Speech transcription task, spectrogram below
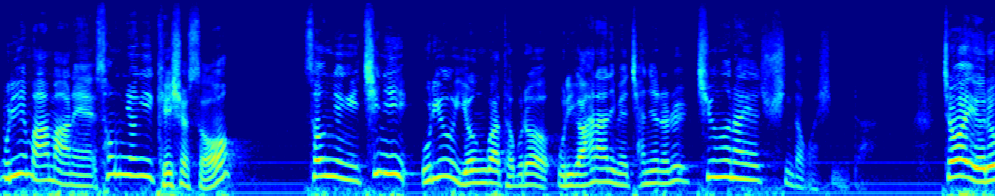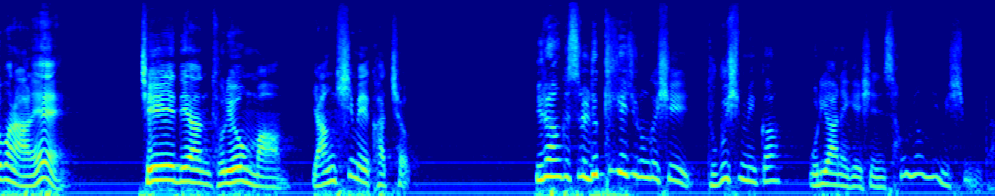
우리 마음 안에 성령이 계셔서 성령이 친히 우리의 영과 더불어 우리가 하나님의 자녀를 증언하여 주신다고 하십니다. 저와 여러분 안에 죄에 대한 두려운 마음, 양심의 가척 이러한 것을 느끼게 해주는 것이 누구십니까? 우리 안에 계신 성령님이십니다.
